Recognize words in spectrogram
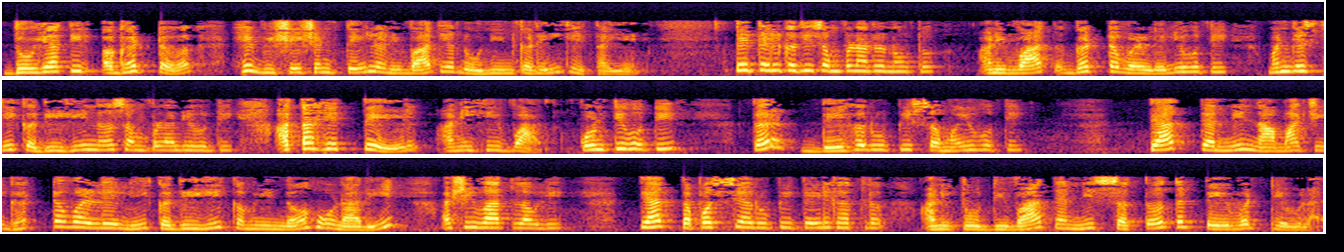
दोह्यातील अघट्ट हे विशेषण तेल आणि वात या दोन्हींकडेही घेता येईल. ते तेल कधी संपणार नव्हतं आणि वात घट्ट वळलेली होती. म्हणजेच ती कधीही न संपणारी होती. आता हे तेल आणि ही वात कोणती होती? तर देहरूपी समय होती. त्यात त्यांनी नामाची घट्ट वळलेली कधीही कमी न होणारी अशी वात लावली. त्यात तपस्या रूपी तेल घातलं आणि तो दिवा त्यांनी सतत तेवत ठेवलाय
